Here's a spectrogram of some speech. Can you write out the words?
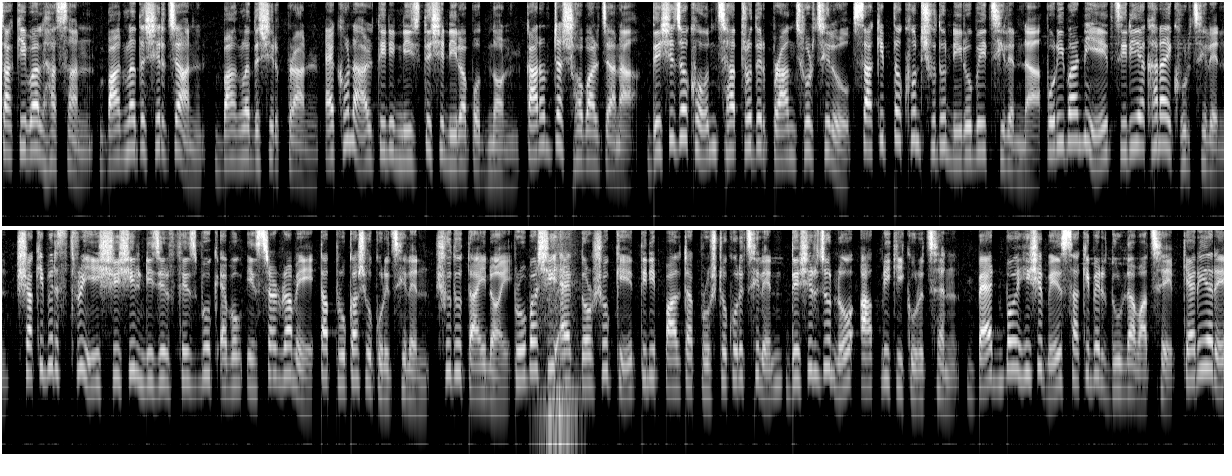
সাকিব আল হাসান, বাংলাদেশের যান বাংলাদেশের প্রাণ। এখন আর তিনি নিজ দেশে নিরাপদ নন, কারণটা সবার জানা। দেশে যখন ছাত্রদের প্রাণ ঝরছিল, সাকিব তখন শুধু নীরবেই ছিলেন না, পরিবার নিয়ে চিড়িয়াখানায় ঘুরছিলেন। সাকিবের স্ত্রী শিশির নিজের ফেসবুক এবং ইনস্টাগ্রামে তা প্রকাশও করেছিলেন। শুধু তাই নয়, প্রবাসী এক দর্শককে তিনি পাল্টা প্রশ্ন করেছিলেন, দেশের জন্য আপনি কি করেছেন? ব্যাড বয় হিসেবে সাকিবের দুর্নাম আছে। ক্যারিয়ারে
